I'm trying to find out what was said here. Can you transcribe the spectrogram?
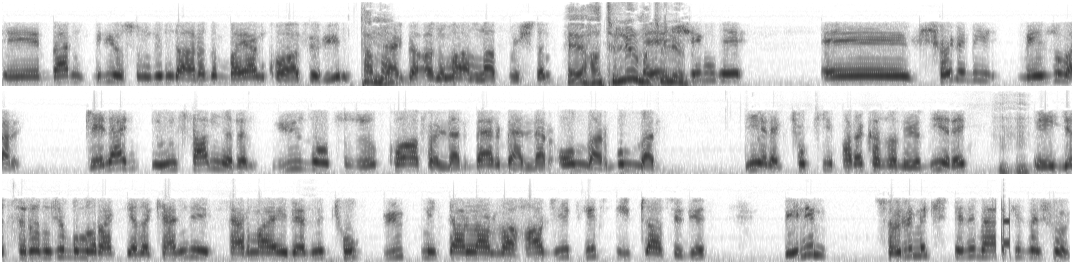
e, ben biliyorsun dün de aradım bayan kuaförüyüm. Tamam. Güzel bir anımı anlatmıştım. E, hatırlıyorum E, hatırlıyorum. şimdi e, şöyle bir mevzu var. Gelen insanların yüzde otuzu kuaförler, berberler, onlar bunlar diyerek çok iyi para kazanıyor diyerek e, yatırımcı bularak ya da kendi sermayelerini çok büyük miktarlarda harcayıp hepsi iflas ediyor. Benim söylemek istediğim herkese şu.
